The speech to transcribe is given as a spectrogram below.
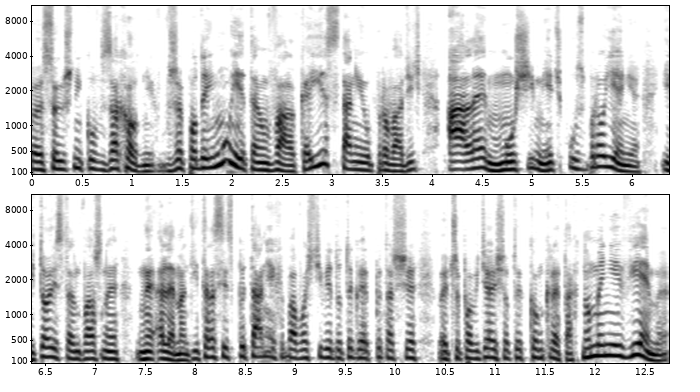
e, sojuszników zachodnich, że podejmuje tę walkę i jest w stanie ją prowadzić, ale musi mieć uzbrojenie. I to jest ten ważny element. I teraz jest pytanie chyba właściwie do tego, jak pytasz się, e, czy powiedziałeś o tych konkretach. No my nie wiemy,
